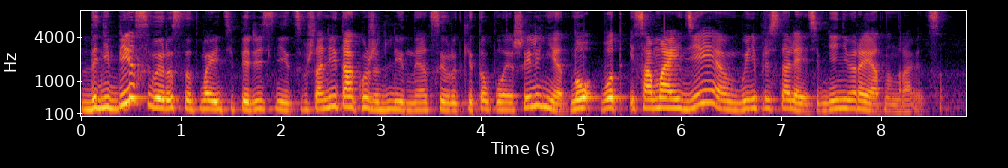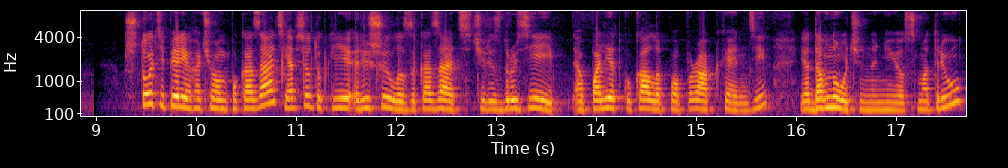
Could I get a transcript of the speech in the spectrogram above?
до небес вырастут мои теперь ресницы, потому что они и так уже длинные от сыворотки топ или нет. Но вот и сама идея, вы не представляете, мне невероятно невероятно нравится. Что теперь я хочу вам показать? Я все-таки решила заказать через друзей э, палетку Color Pop Rock Candy. Я давно очень на нее смотрю.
